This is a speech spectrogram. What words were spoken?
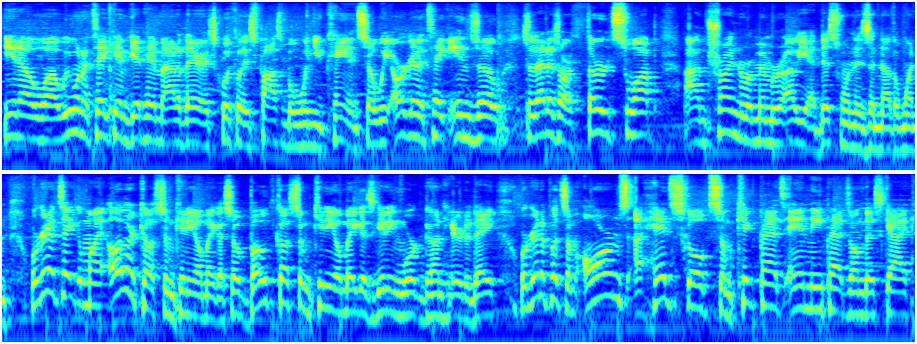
you know, uh, we want to take him, get him out of there as quickly as possible when you can. So we are going to take Enzo. So that is our third swap. I'm trying to remember. Oh, yeah, this one is another one. We're going to take my other custom Kenny Omega. So both custom Kenny Omegas getting work done here today. We're going to put some arms, a head sculpt, some kick pads and knee pads on this guy.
